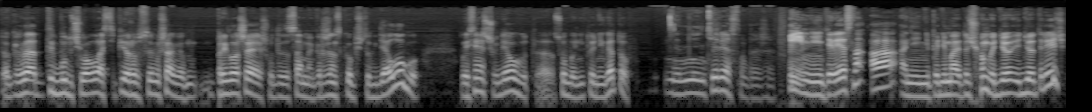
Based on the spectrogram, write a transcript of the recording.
то когда ты, будучи во власти, первым своим шагом приглашаешь вот это самое гражданское общество к диалогу, выясняется, что к диалогу особо никто не готов. Им не интересно даже. Им не интересно, а, они не понимают, о чем идет, идет речь,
